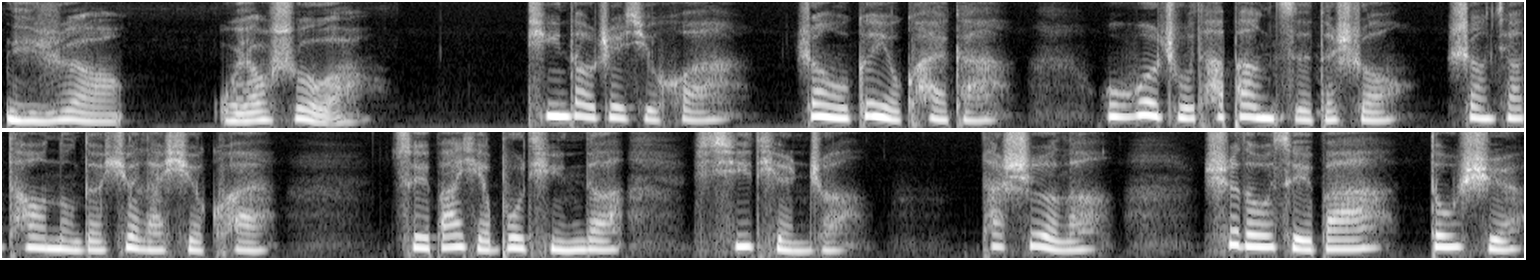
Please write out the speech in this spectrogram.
你这样，我要射了。听到这句话，让我更有快感。我握住他棒子的手，上下套弄的越来越快，嘴巴也不停的吸舔着。他射了，射的我嘴巴都是。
